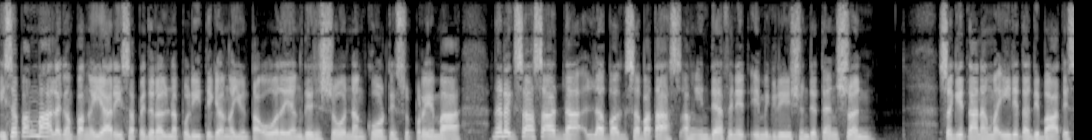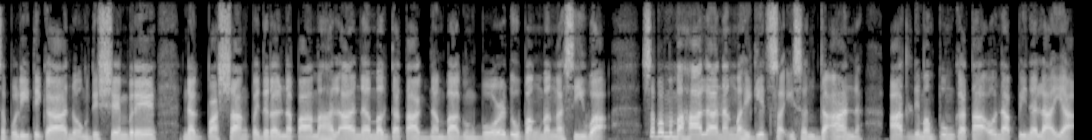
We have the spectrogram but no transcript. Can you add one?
Isa pang mahalagang pangyayari sa federal na politika ngayong taon ay ang desisyon ng Korte Suprema na nagsasaad na labag sa batas ang indefinite immigration detention. Sa gitna ng mainit na debate sa politika noong Disyembre, nagpasyang federal na pamahalaan na magtatag ng bagong board upang mga siwa sa pamamahala ng mahigit sa isandaan at limampung katao na pinalaya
